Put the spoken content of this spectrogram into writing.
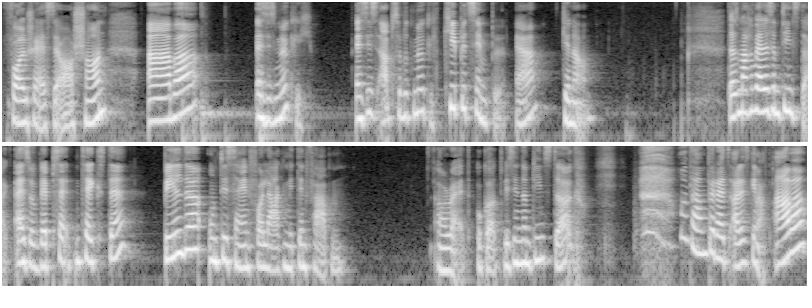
voll scheiße ausschauen, aber es ist möglich. Es ist absolut möglich. Keep it simple, ja? Genau. Das machen wir alles am Dienstag. Also Webseitentexte, Bilder und Designvorlagen mit den Farben. Alright. Oh Gott, wir sind am Dienstag und haben bereits alles gemacht. Aber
